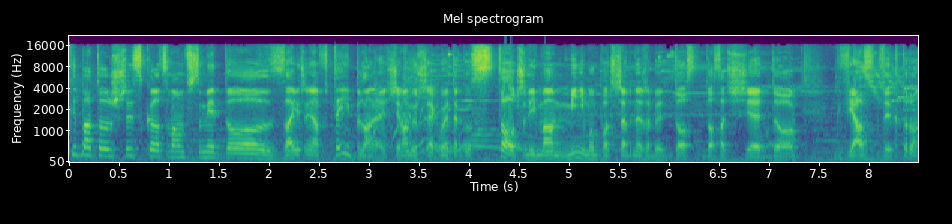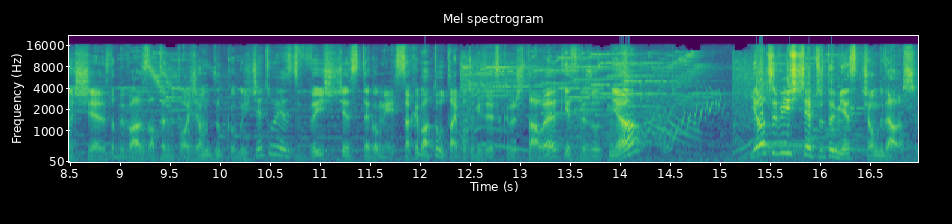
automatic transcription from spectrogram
chyba to już wszystko, co mam w sumie do zaliczenia w tej planecie. Mam już jakby tego 100, czyli mam minimum potrzebne, żeby dos dostać się do gwiazdy, którą się zdobywa za ten poziom. Tylko gdzie tu jest wyjście z tego miejsca? Chyba tutaj, bo tu widzę jest kryształek, jest wyrzutnia. I oczywiście przy tym jest ciąg dalszy.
